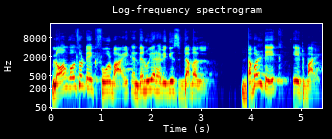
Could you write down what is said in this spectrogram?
Long also take four byte. And then we are having is double. Double take eight byte.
